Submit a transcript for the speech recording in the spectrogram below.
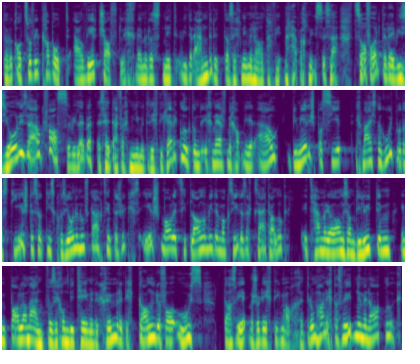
da geht so viel kaputt, auch wirtschaftlich, wenn man das nicht wieder ändert, dass ich nicht mehr an, da wird man einfach müssen sofort eine Revision ins Auge fassen, weil eben, es hat einfach niemand richtig hergeschaut und ich nerv mich an mir auch. Bei mir ist passiert, ich weiß noch gut, wo das die ersten so Diskussionen auftaucht sind, das ist wirklich das erste Mal jetzt seit langem wieder mal gewesen, dass ich gesagt habe, jetzt haben wir ja langsam die Leute im, im Parlament, die sich um die Themen kümmern. Ich gehe davon aus, das wird man schon richtig machen. Darum habe ich das nicht mehr angeschaut.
